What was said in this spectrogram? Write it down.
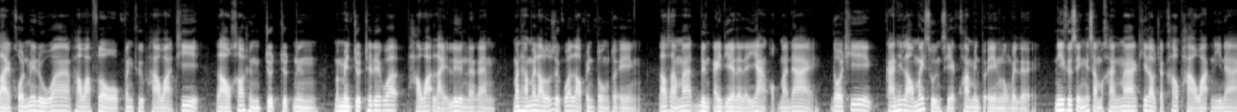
หลายคนไม่รู้ว่าภาวะ Flow มันคือภาวะที่เราเข้าถึงจุดจุดหนึ่ง มันเป็นจุดที่เรียกว่าภาวะไหลลื่นแล้วกัน มันทำให้เรารู้สึกว่าเราเป็นตัวของตัวเอง เราสามารถดึงไอเดียหลาย ๆ อย่างออกมาได้ โดยที่การที่เราไม่สูญเสียความเป็นตัวเองลงไปเลย นี่คือสิ่งที่สำคัญมากที่เราจะเข้าภาวะนี้ได้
